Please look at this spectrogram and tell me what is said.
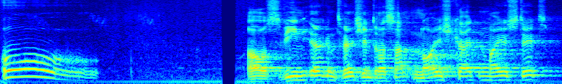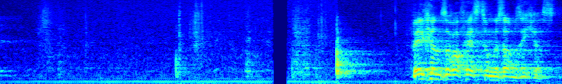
Oh. Aus Wien irgendwelche interessanten Neuigkeiten, Majestät? Welche unserer Festung ist am sichersten?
